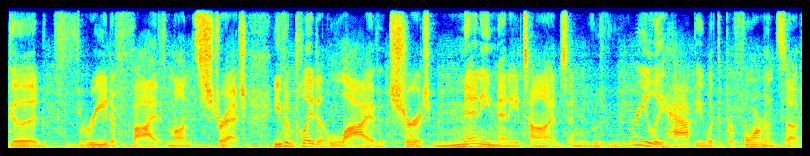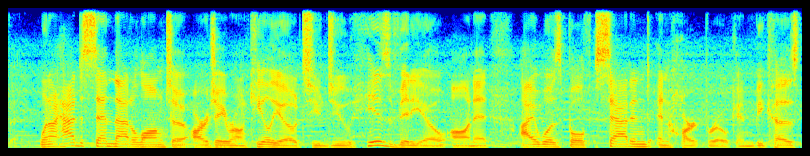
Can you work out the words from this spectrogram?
good three to five month stretch. Even played it live at church many, many times and was really happy with the performance of it. When I had to send that along to RJ Ronquillo to do his video on it, I was both saddened and heartbroken because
